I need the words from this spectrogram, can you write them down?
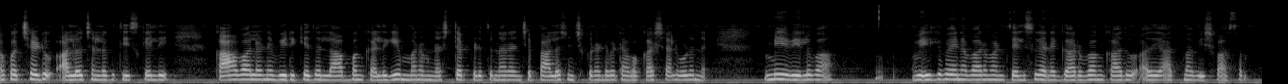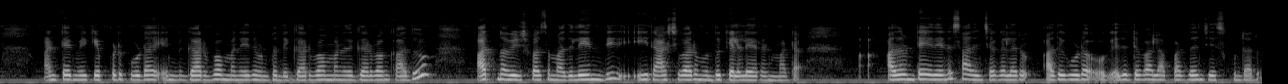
ఒక చెడు ఆలోచనలకు తీసుకెళ్ళి కావాలని వీరికి ఏదో లాభం కలిగి మనం నష్టపెడుతున్నారని చెప్పి ఆలోచించుకునేటువంటి అవకాశాలు కూడా ఉన్నాయి. మీ విలువ విలువైన వారు మనకు తెలుసు కానీ గర్వం కాదు అది ఆత్మవిశ్వాసం. అంటే మీకు ఎప్పుడు కూడా గర్వం అనేది ఉంటుంది. గర్వం అనేది గర్వం కాదు. ఆత్మవిశ్వాసం అది లేనిది ఈ రాశి వారు ముందుకు వెళ్ళలేరనమాట అది ఉంటే ఏదైనా సాధించగలరు. అది కూడా ఎదుటి వాళ్ళు అపార్థం చేసుకుంటారు.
